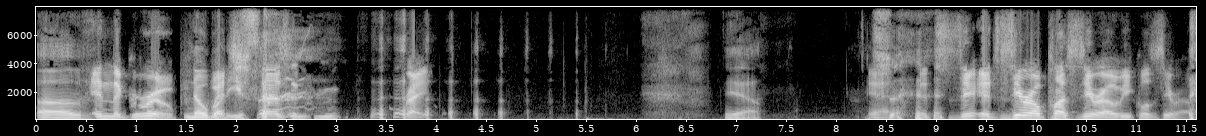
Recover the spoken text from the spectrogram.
of in the group Nobodies. which doesn't right yeah. yeah So- it's ze- it's zero plus zero equals zero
